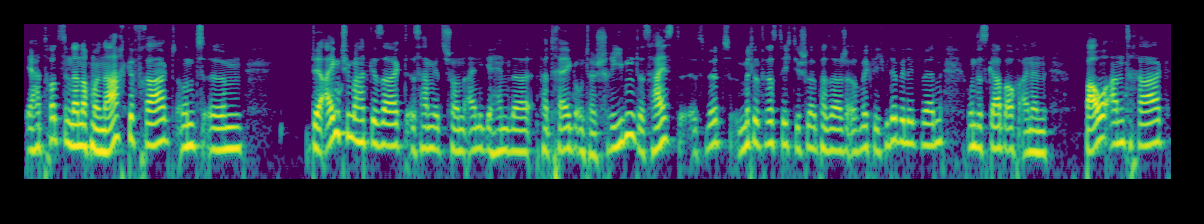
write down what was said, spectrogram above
Er hat trotzdem dann nochmal nachgefragt und ähm, der Eigentümer hat gesagt, es haben jetzt schon einige Händler Verträge unterschrieben. Das heißt, es wird mittelfristig die Schillerpassage auch wirklich wiederbelebt werden. Und es gab auch einen Bauantrag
